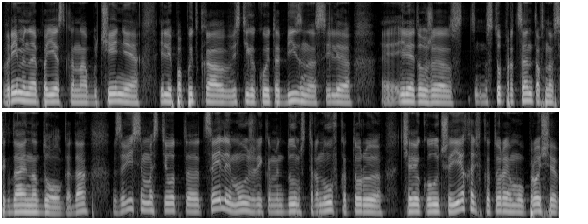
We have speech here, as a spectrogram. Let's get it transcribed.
временная поездка на обучение или попытка вести какой-то бизнес, или, э, или это уже 100% навсегда и надолго. Да? В зависимости от целей мы уже рекомендуем страну, в которую человеку лучше ехать, в которой ему проще,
